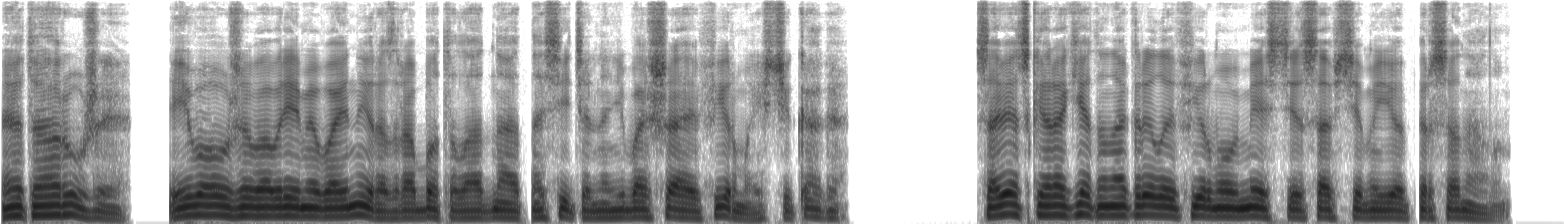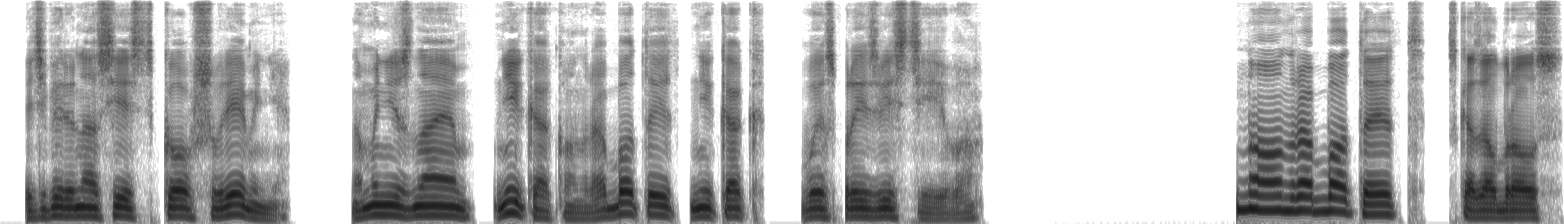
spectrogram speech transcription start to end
«Это оружие. Его уже во время войны разработала одна относительно небольшая фирма из Чикаго. Советская ракета накрыла фирму вместе со всем ее персоналом. И теперь у нас есть ковш времени, но мы не знаем ни как он работает, ни как воспроизвести его. «Но он работает», — сказал Броуз.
